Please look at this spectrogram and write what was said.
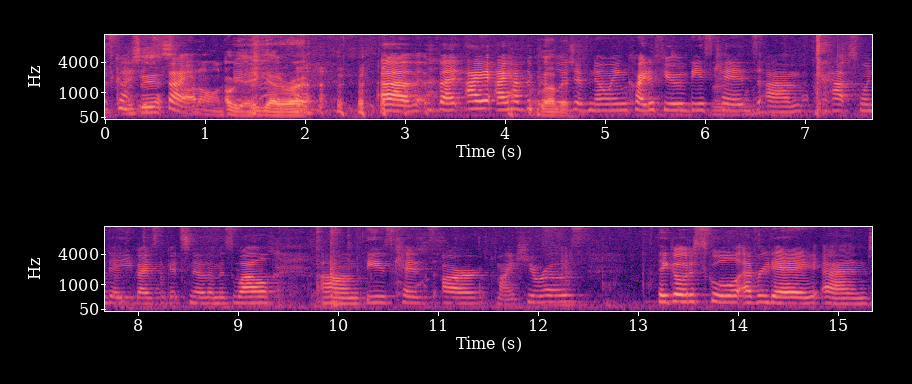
it's good, You see it's it? fine. Oh, yeah, you got it right. Um, but I, I have the privilege of knowing quite a few of these kids. Um, perhaps one day you guys will get to know them as well. Um, these kids are my heroes. They go to school every day and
